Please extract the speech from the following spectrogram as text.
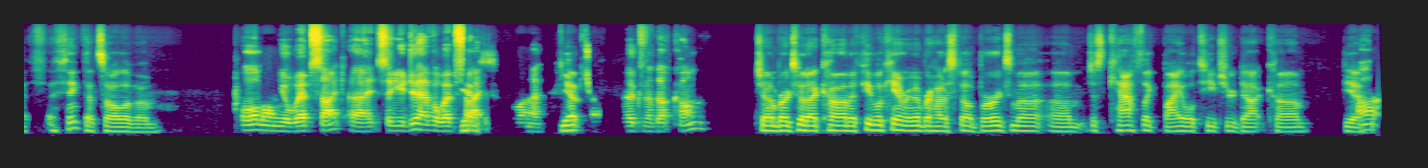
I, th- I think that's all of them all on your website. Uh, so you do have a website. Yes. On yep. johnbergsma.com. johnbergsma.com. If people can't remember how to spell Bergsma, um, just catholicbibleteacher.com. Yeah. Oh,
